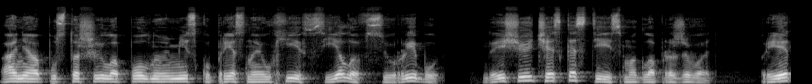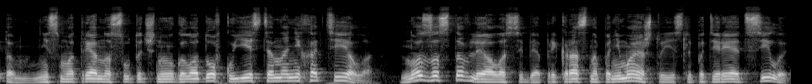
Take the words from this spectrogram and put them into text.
Аня опустошила полную миску пресной ухи, съела всю рыбу, да еще и часть костей смогла проживать. При этом, несмотря на суточную голодовку, есть она не хотела, но заставляла себя, прекрасно понимая, что если потеряет силы,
